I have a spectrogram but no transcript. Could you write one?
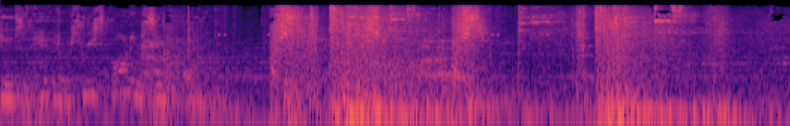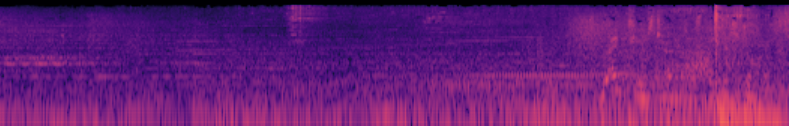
Team's inhibitors respawning soon. Red Team's turret has been destroyed.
